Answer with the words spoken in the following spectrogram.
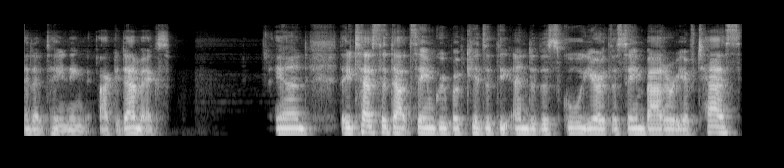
and attaining academics. And they tested that same group of kids at the end of the school year at the same battery of tests.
